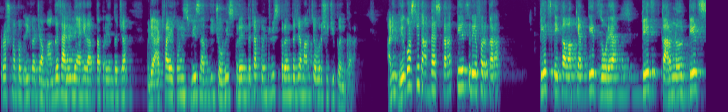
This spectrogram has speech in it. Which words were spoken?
प्रश्नपत्रिकाच्या मागे झालेले आहेत आतापर्यंतच्या. म्हणजे अठरा एकोणीस वीस अगदी चोवीस पर्यंतच्या पंचवीस पर्यंतच्या मागच्या वर्षीची पण करा. आणि व्यवस्थित अभ्यास करा. तेच रेफर करा. तेच एका वाक्यात तेच जोड्या तेच कारण तेच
